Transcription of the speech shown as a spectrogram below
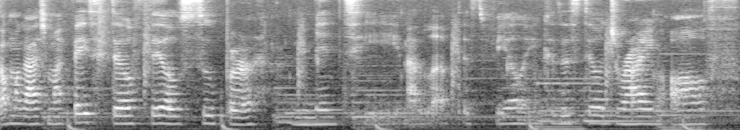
Oh my gosh, my face still feels super minty and I love this feeling because it's still drying off.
